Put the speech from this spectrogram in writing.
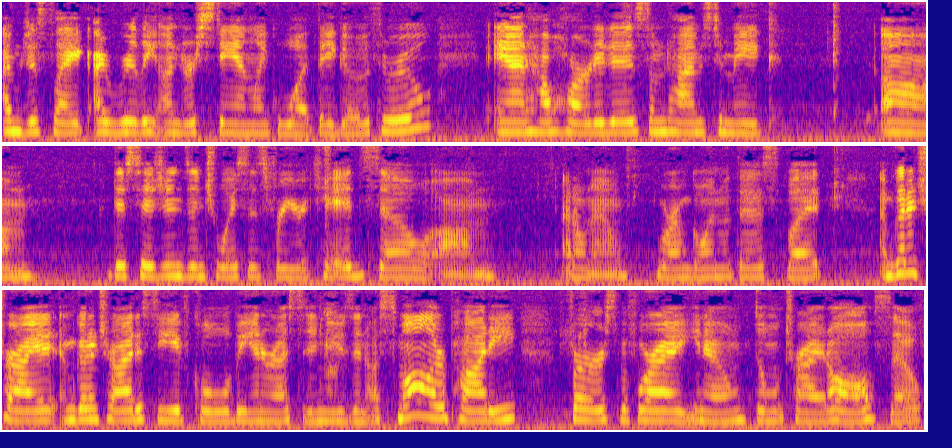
I'm just like, I really understand like what they go through and how hard it is sometimes to make um decisions and choices for your kids. So, um, I don't know where I'm going with this, but I'm gonna try it. I'm gonna try to see if Cole will be interested in using a smaller potty first before I, you know, don't try at all. So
